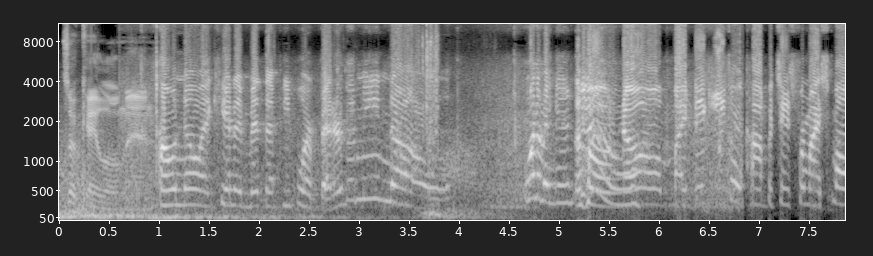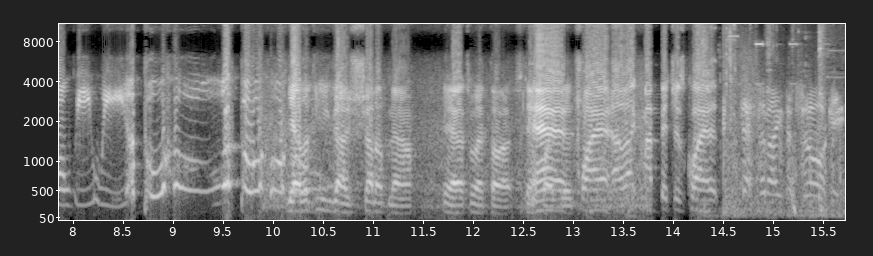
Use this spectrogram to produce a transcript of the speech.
It's okay, little man. Oh no, I can't admit that people are better than me? No. What am I gonna do? Oh no, my big eagle compensates for my small wee wee. A boo hoo, a boo hoo. Yeah, look at you guys. Shut up now. Yeah, that's what I thought. Stay Yeah, quiet, bitch. quiet. I like my bitches quiet. Detonate the target.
